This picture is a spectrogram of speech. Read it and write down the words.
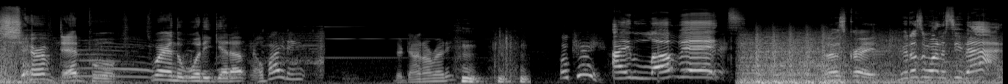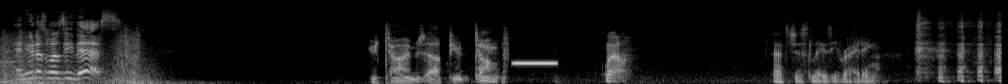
Sheriff Deadpool. He's wearing the Woody getup. No biting. They're done already? okay. I love it. That was great. Who doesn't want to see that? And who doesn't want to see this? Your time's up, you dumb. Well, that's just lazy writing.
